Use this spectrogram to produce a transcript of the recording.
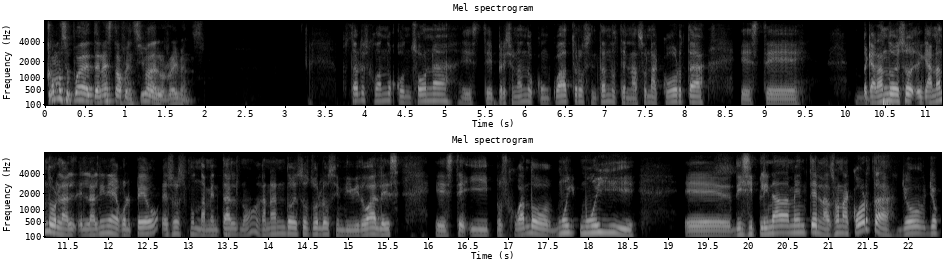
¿Cómo se puede detener esta ofensiva de los Ravens? Pues tal vez jugando con zona, este, presionando con cuatro, sentándote en la zona corta, este, ganando eso, ganando la, la, línea de golpeo, eso es fundamental, ¿no? Ganando esos duelos individuales, este, y pues jugando muy, muy eh, disciplinadamente en la zona corta. Yo, yo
